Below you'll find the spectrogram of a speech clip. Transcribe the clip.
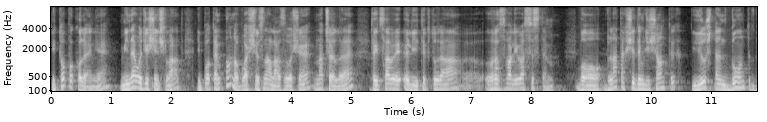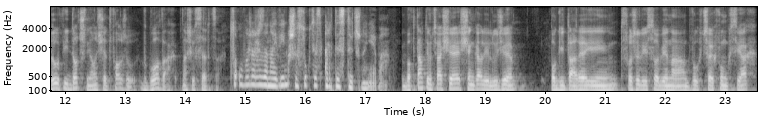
I to pokolenie minęło 10 lat i potem ono właśnie znalazło się na czele tej całej elity, która rozwaliła system bo w latach 70. już ten bunt był widoczny, on się tworzył w głowach, w naszych sercach. Co uważasz za największy sukces artystyczny nieba? Bo w tamtym czasie sięgali ludzie po gitarę i tworzyli sobie na dwóch, trzech funkcjach,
